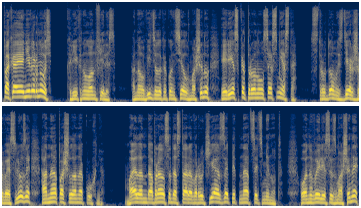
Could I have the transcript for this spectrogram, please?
пока я не вернусь!» — крикнул он Филис. Она увидела, как он сел в машину и резко тронулся с места. С трудом сдерживая слезы, она пошла на кухню. Майлон добрался до старого ручья за 15 минут. Он вылез из машины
